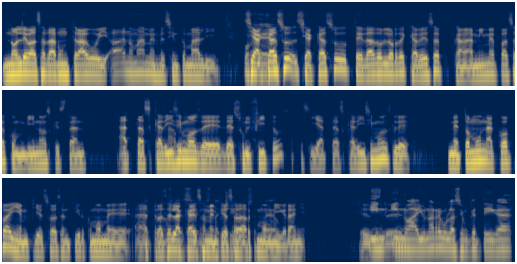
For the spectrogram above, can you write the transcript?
no le vas a dar un trago y, ah, no mames, me siento mal. Y si acaso, si acaso te da dolor de cabeza, a mí me pasa con vinos que están atascadísimos de, de sulfitos, así atascadísimos, le, me tomo una copa y empiezo a sentir como me, atrás de la sí, cabeza no me empieza a dar como pedo. migraña. Y, Este, y no hay una regulación que te diga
